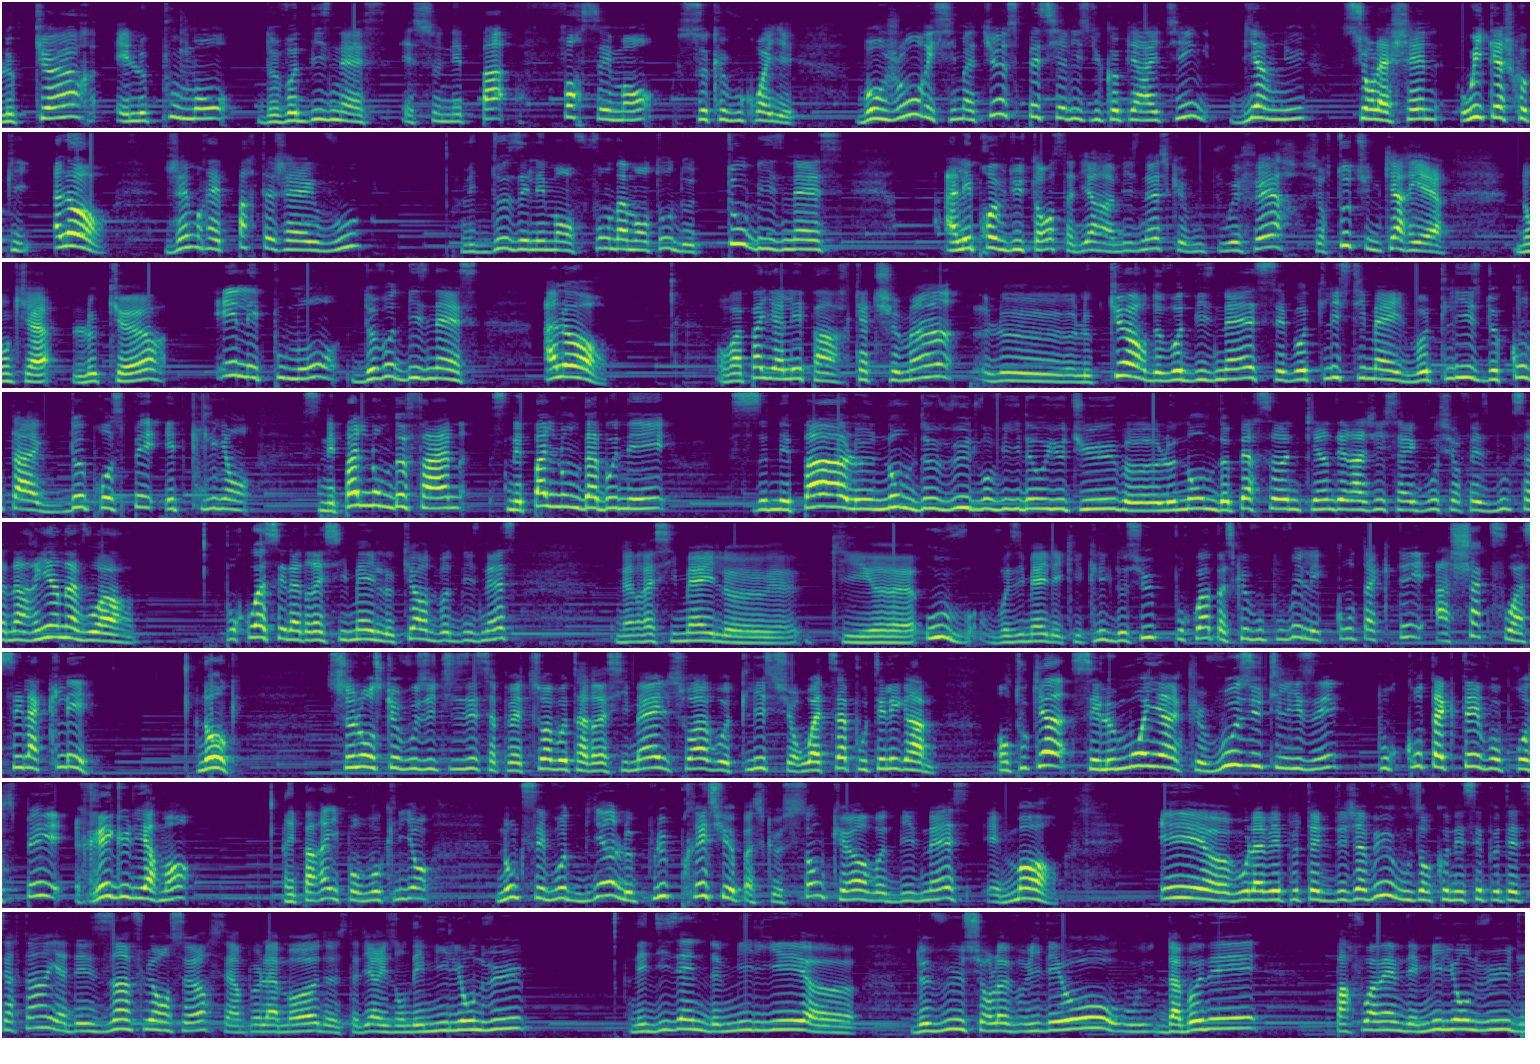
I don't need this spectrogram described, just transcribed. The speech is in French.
le cœur et le poumon de votre business et ce n'est pas forcément ce que vous croyez. Bonjour, ici Mathieu, spécialiste du copywriting. Bienvenue sur la chaîne Wikash Copy. Alors, j'aimerais partager avec vous les deux éléments fondamentaux de tout business à l'épreuve du temps, c'est-à-dire un business que vous pouvez faire sur toute une carrière. Donc il y a le cœur et les poumons de votre business. Alors, on va pas y aller par quatre chemins. Le, cœur de votre business, c'est votre liste email, votre liste de contacts, de prospects et de clients. Ce n'est pas le nombre de fans, ce n'est pas le nombre d'abonnés, ce n'est pas le nombre de vues de vos vidéos YouTube, euh, le nombre de personnes qui interagissent avec vous sur Facebook, ça n'a rien à voir. Pourquoi c'est l'adresse email le cœur de votre business? Une adresse email euh, qui euh, ouvre vos emails et qui clique dessus. Pourquoi? Parce que vous pouvez les contacter à chaque fois. C'est la clé. Donc, selon ce que vous utilisez, ça peut être soit votre adresse email, soit votre liste sur WhatsApp ou Telegram. En tout cas, c'est le moyen que vous utilisez pour contacter vos prospects régulièrement. Et pareil pour vos clients. Donc c'est votre bien le plus précieux parce que sans cœur, votre business est mort. Et euh, vous l'avez peut-être déjà vu, vous en connaissez peut-être certains, il y a des influenceurs, c'est un peu la mode, c'est-à-dire ils ont des millions de vues, des dizaines de milliers euh, de vues sur leurs vidéos ou d'abonnés, parfois même des millions de vues,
